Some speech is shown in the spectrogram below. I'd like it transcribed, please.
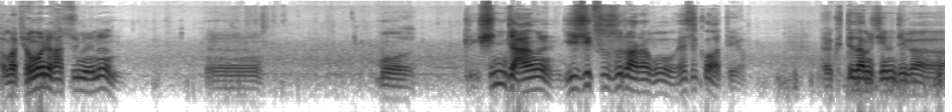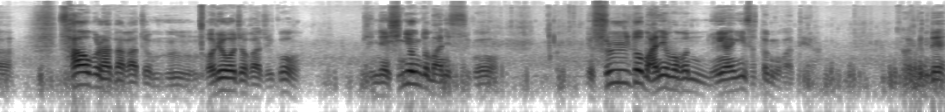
아마 병원에 갔으면은 어, 뭐 신장을 이식 수술하라고 했을 것 같아요. 에, 그때 당시에는 제가 사업을 하다가 좀 음, 어려워져 가지고 굉장히 신경도 많이 쓰고 술도 많이 먹은 영향이 있었던 것 같아요. 아, 근데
